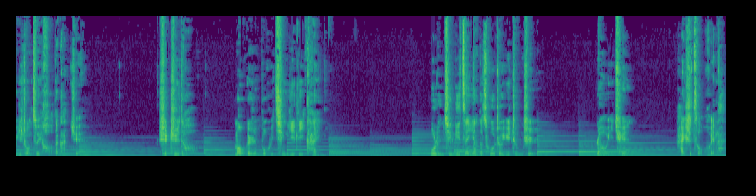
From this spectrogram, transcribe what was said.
一种最好的感觉，是知道某个人不会轻易离开你，无论经历怎样的挫折与争执，绕一圈还是走回来，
